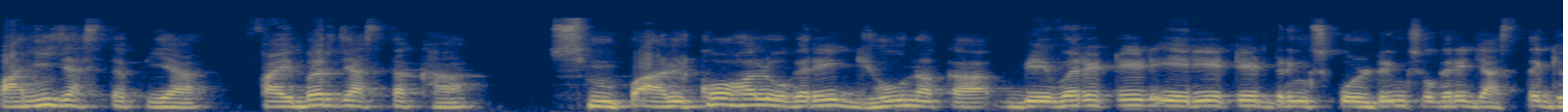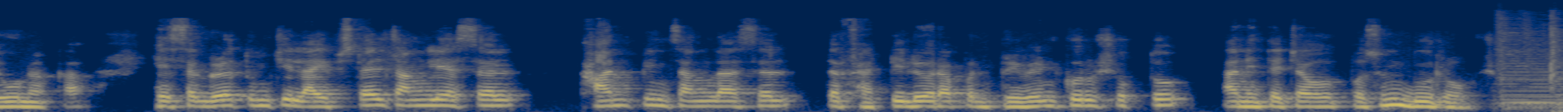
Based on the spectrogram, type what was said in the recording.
पाणी जास्त पिया फायबर जास्त खा. अल्कोहोल वगैरे घेऊ नका. बेवरेटेड एरिएटेड ड्रिंक्स कोल्ड ड्रिंक्स वगैरे जास्त घेऊ नका. हे सगळं तुमची लाईफस्टाईल चांगली असेल खानपिन चांगलं असेल तर फॅटी लिव्हर आपण प्रिव्हेंट करू शकतो आणि त्याच्यापासून दूर राहू शकतो.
